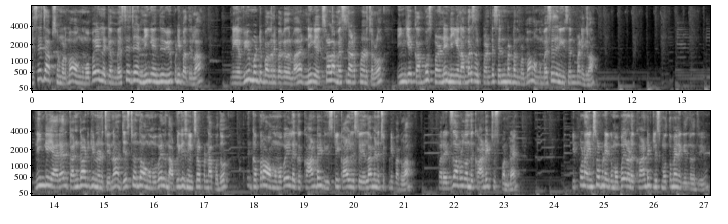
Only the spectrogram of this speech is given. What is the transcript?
மெசேஜ் ஆப்ஷன் மூலமாக உங்கள் மொபைலில் இருக்க மெசேஜை நீங்கள் வந்து வியூ பண்ணி பார்த்துக்கலாம். நீங்கள் வியூ மட்டும் பார்க்குற பார்க்கறது மாதிரி நீங்கள் எக்ஸ்ட்ராலாக மெசேஜ் அனுப்பணும்னு நினச்சாலும் இங்கே கம்போஸ் பண்ணி நீங்கள் நம்பர் செலக்ட் பண்ணிட்டு சென்ட் பண்ணுறது மூலமாக உங்கள் மெசேஜை நீங்கள் சென்ட் பண்ணிக்கலாம். நீங்கள் யாரையாவது கண்காணிக்கணும்னு நினச்சிங்கன்னா ஜஸ்ட் வந்து அவங்க மொபைலில் இந்த அப்ளிகேஷன் இன்ஸ்டால் பண்ணால் போதும். அதுக்கப்புறம் அவங்க மொபைலில் இருக்க கான்டாக்ட் ஹிஸ்ட்ரி கால் ஹிஸ்ட்ரி எல்லாமே நான் செக் பண்ணி பார்க்கலாம். ஃபார் எக்ஸாம்பிளுக்கு வந்து கான்டாக்ட் சூஸ் பண்ணுறேன் இப்போ நான் இன்ஸ்டால் பண்ணியிருக்க மொபைலோட கான்டாக்ட் லிஸ்ட் மொத்தமாக எனக்கு இதில் தெரியும்?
